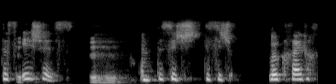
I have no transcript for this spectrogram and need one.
Das mhm. ist es. Mhm. Und das ist, das ist wirklich einfach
